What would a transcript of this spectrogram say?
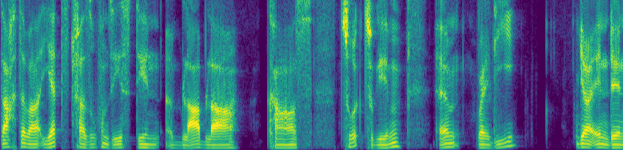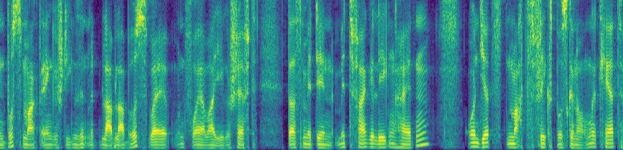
dachte, war, jetzt versuchen sie es den Blabla-Cars zurückzugeben, ähm, weil die ja in den Busmarkt eingestiegen sind mit Blablabus, weil und vorher war ihr Geschäft das mit den Mitfahrgelegenheiten und jetzt macht's Flixbus genau umgekehrt.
